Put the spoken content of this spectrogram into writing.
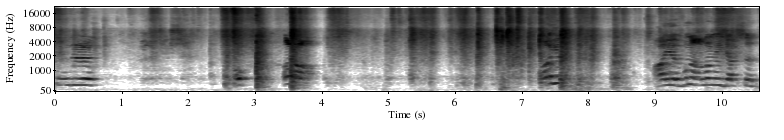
Şimdi... Hop. Aa. Hayır. Hayır bunu alamayacaksın.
